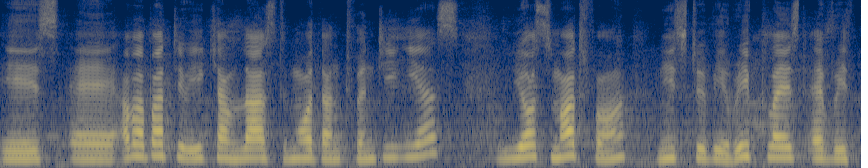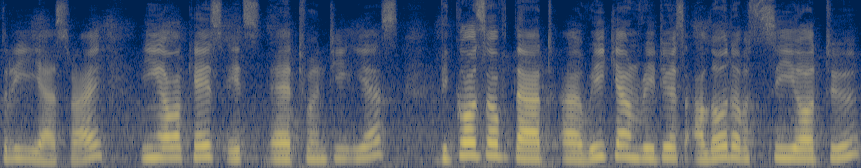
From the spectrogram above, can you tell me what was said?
is uh, our battery can last more than 20 years. Your smartphone needs to be replaced every three years, right? In our case, it's uh, 20 years. Because of that, uh, we can reduce a lot of CO2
